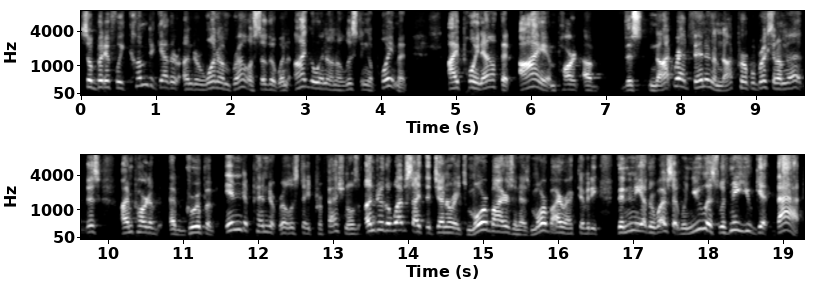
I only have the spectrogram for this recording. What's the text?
So but if we come together under one umbrella so that when i go in on a listing appointment i point out that i am part of this not Redfin and I'm not Purplebricks and I'm not this. I'm part of a group of independent real estate professionals under the website that generates more buyers and has more buyer activity than any other website. When you list with me, you get that.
